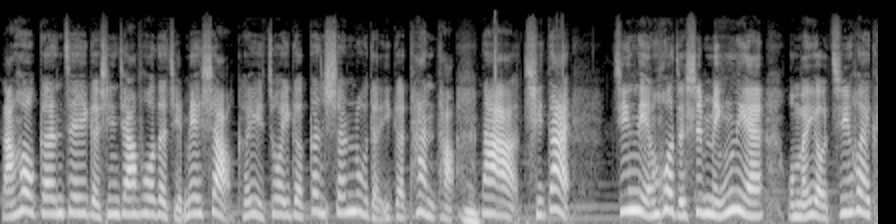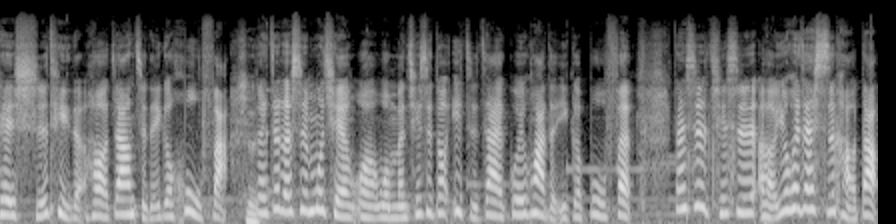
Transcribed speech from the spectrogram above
然后跟这一个新加坡的姐妹校可以做一个更深入的一个探讨。那期待。今年或者是明年，我们有机会可以实体的哈这样子的一个护法，对，这个是目前我我们其实都一直在规划的一个部分。但是其实呃又会在思考到，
